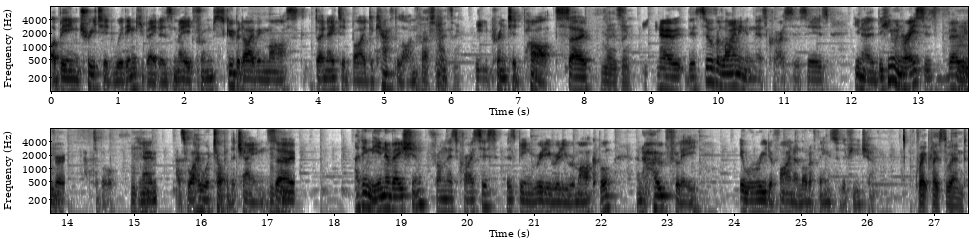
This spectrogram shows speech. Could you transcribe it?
are being treated with incubators made from scuba diving masks donated by Decathlon. Fascinating. The printed parts. So amazing. You know, the silver lining in this crisis is, you know, the human race is very, mm. very adaptable. Mm-hmm. You know, that's why we're top of the chain. Mm-hmm. So I think the innovation from this crisis has been really, really remarkable, and hopefully, it will redefine a lot of things for the future. Great place to end.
